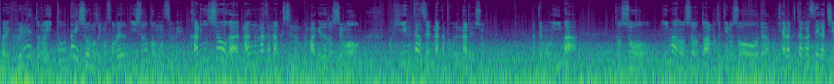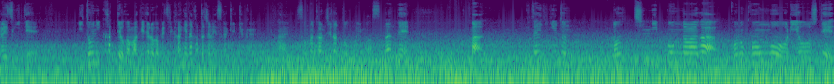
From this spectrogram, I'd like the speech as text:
これグレートの伊藤対翔の時もそれ一緒だと思うんですよね。仮に翔が何らかのアクシデントで負けたとしても、もうヒールダンスでなかったことになるでしょ。だってもう今とショー今のショーとあの時のショーではもうキャラクターが性が違いすぎて伊藤に勝ってようが負けてようが別に関係なかったじゃないですか結局。はい。そんな感じだと思います。なんでまあ具体的に言うと新日本側がこの金剛を利用して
